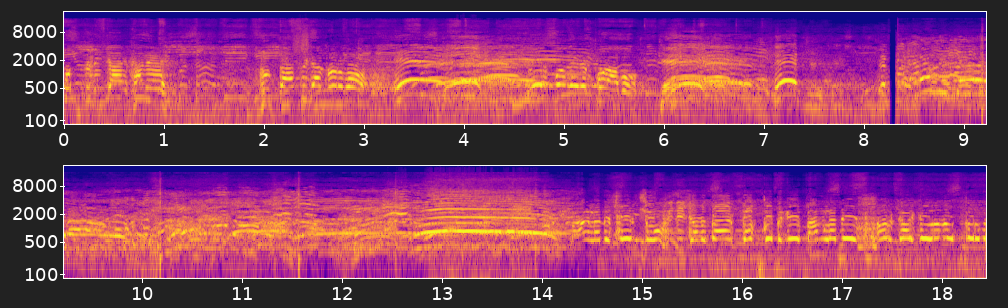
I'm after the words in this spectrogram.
পত্রিকা এখানে জুতা পিটা করব। পড়াবো। বাংলাদেশের চৌহিদি জনতার পক্ষ থেকে বাংলাদেশ সরকারকে অনুরোধ করব,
